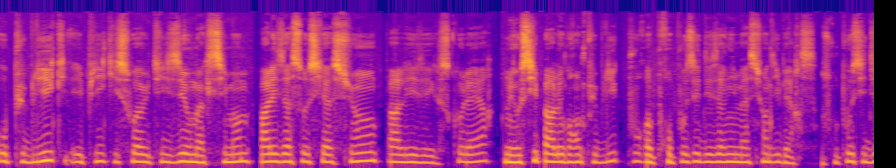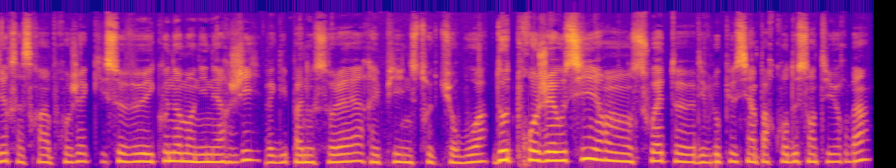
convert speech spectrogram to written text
au public et puis qui soit utilisé au maximum par les associations, par les scolaires, mais aussi par le grand public pour proposer des animations diverses. On peut aussi dire que ça sera un projet qui se veut économe en énergie avec des panneaux solaires et puis une structure bois. D'autres projets aussi, hein, on souhaite euh, développer aussi un parcours de santé urbain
